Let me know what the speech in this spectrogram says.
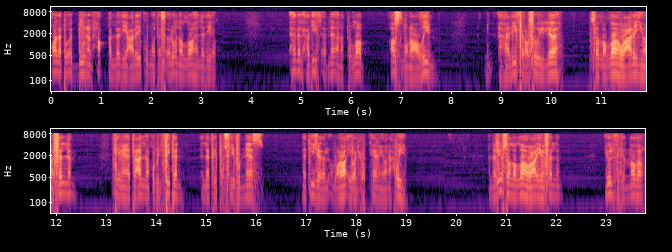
قال تؤدون الحق الذي عليكم وتسألون الله الذي لكم. هذا الحديث أبناءنا الطلاب أصل عظيم من أحاديث رسول الله صلى الله عليه وسلم فيما يتعلق بالفتن التي تصيب الناس نتيجة الأمراء والحكام ونحوهم. النبي صلى الله عليه وسلم يلفت النظر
